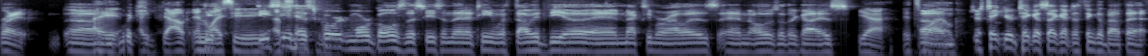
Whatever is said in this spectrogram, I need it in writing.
Right. Um, I, which I doubt NYC DC FC has can- scored more goals this season than a team with David Villa and Maxi Morales and all those other guys. Yeah, it's Um, wild. just take your take a second to think about that.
